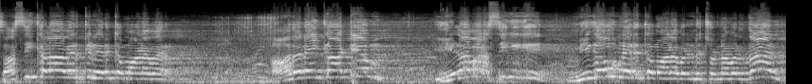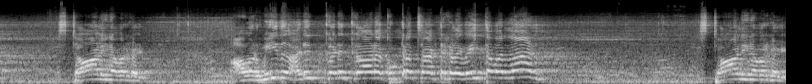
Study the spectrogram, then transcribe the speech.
சசிகலாவிற்கு நெருக்கமானவர். அதனை காட்டிலும் இளவரசிக்கு மிகவும் நெருக்கமானவர் என்று சொன்னவர் தான் ஸ்டாலின் அவர்கள். அவர் மீது அடுக்கடுக்கான குற்றச்சாட்டுகளை வைத்தவர் தான் ஸ்டாலின் அவர்கள்.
